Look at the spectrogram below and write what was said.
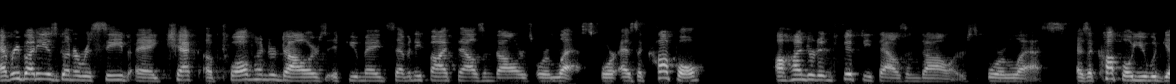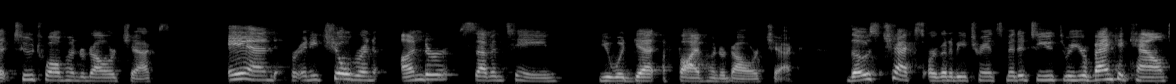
Everybody is going to receive a check of $1,200 if you made $75,000 or less, or as a couple, $150,000 or less. As a couple, you would get two $1,200 checks. And for any children under 17, you would get a $500 check. Those checks are going to be transmitted to you through your bank account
